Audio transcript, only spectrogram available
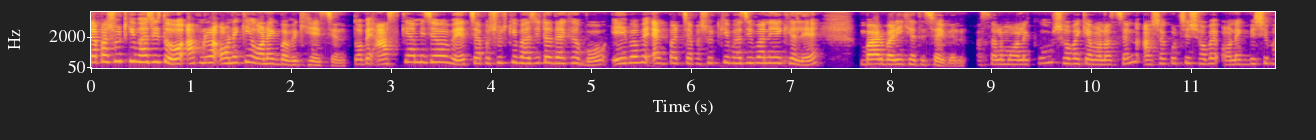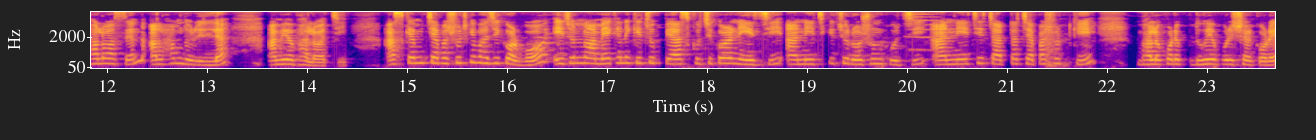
চাপা শুটকি ভাজি তো আপনারা অনেকেই অনেকভাবে খেয়েছেন। তবে আজকে আমি যেভাবে চাপা শুটকি ভাজিটা দেখাবো, এইভাবে একবার চাপা শুটকি ভাজি বানিয়ে খেলে বারবারই খেতে চাইবেন। আসসালামু আলাইকুম, সবাই কেমন আছেন? আশা করছি সবাই অনেক বেশি ভালো আছেন। আলহামদুলিল্লাহ, আমিও ভালো আছি। আজকে আমি চাপা শুটকি ভাজি করব এই জন্য আমি এখানে কিছু পেঁয়াজ কুচি করে নিয়েছি, আর নিয়েছি কিছু রসুন কুচি, আর নিয়েছি চারটা চাপা শুটকি ভালো করে ধুয়ে পরিষ্কার করে,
